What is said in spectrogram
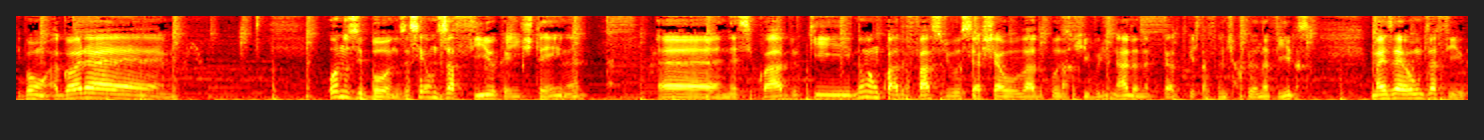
E bom, agora é... ônus e bônus. Esse é um desafio que a gente tem, né? Uh, nesse quadro, que não é um quadro fácil de você achar o lado positivo de nada, né? Porque a gente está falando de coronavírus, mas é um desafio.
